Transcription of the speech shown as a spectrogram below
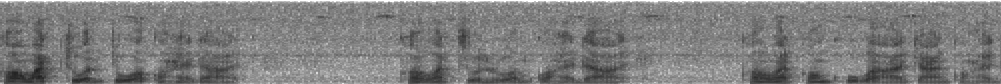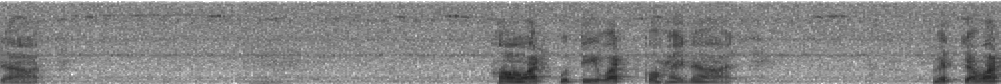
ข้อวัดส่วนตัวก็ให้ได้ ข้อวัดส่วนรวมก็ให้ได้ ข้อวัดของครูบาอาจารย์ก็ให้ได้ ข้อวัดกุฏิวัดก็ให้ได้ เวชวัด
